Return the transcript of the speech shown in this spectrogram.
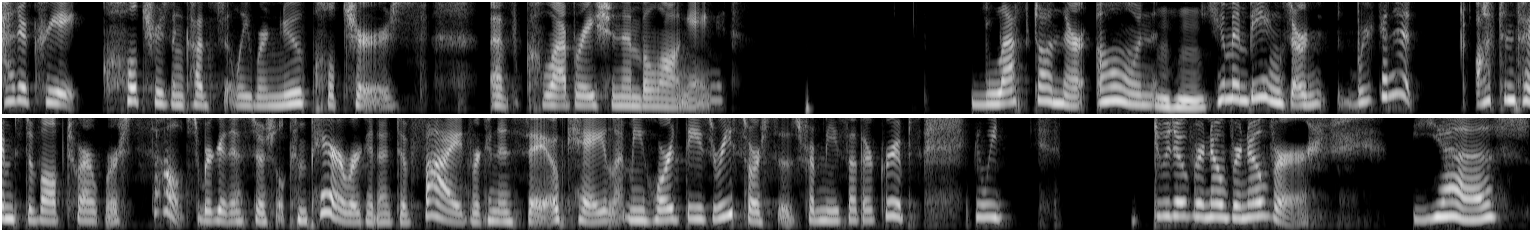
how to create cultures and constantly renew cultures of collaboration and belonging. Left on their own, Mhm. human beings are, we're going to oftentimes devolve to our worst selves. We're going to social compare. We're going to divide. We're going to say, okay, let me hoard these resources from these other groups. I mean, we do it over and over and over. Yes.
